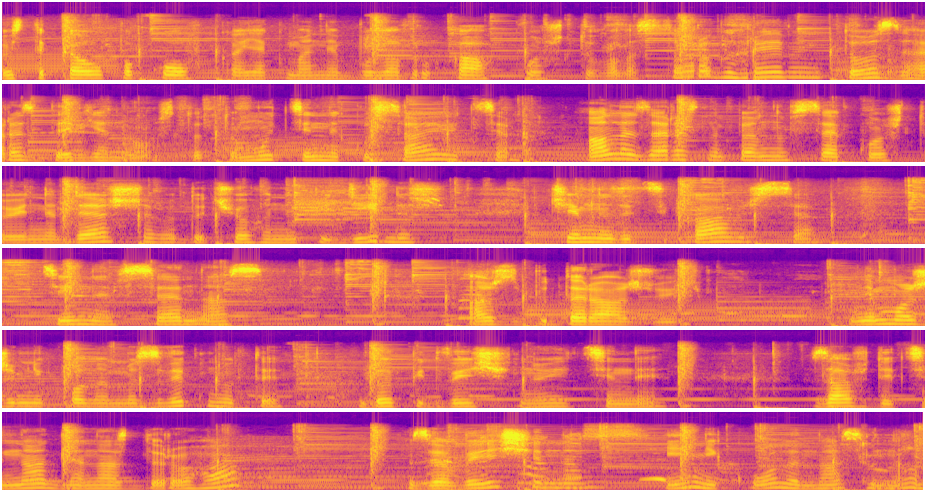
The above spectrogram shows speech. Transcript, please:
ось така упаковка, як в мене була в руках, коштувала 40 гривень, то зараз 90. Тому ціни кусаються. Але зараз, напевно, все коштує недешево, до чого не підійдеш, чим не зацікавишся. Ціни все нас аж збудоражують. Не можемо ніколи ми звикнути до підвищеної ціни. Завжди ціна для нас дорога, завищена і ніколи нас вона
